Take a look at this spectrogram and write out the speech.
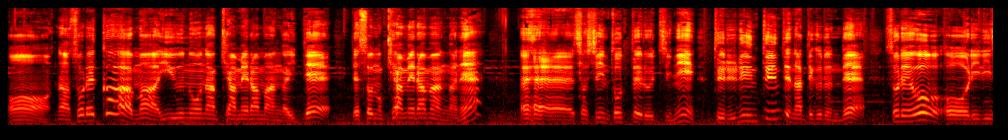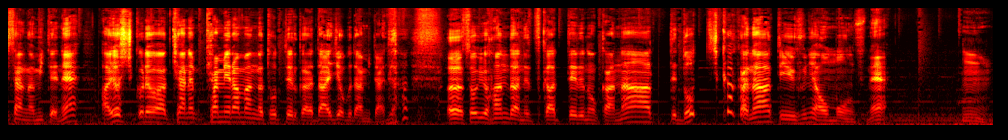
うん、なそれかまあ有能なキャメラマンがいてでそのキャメラマンがねえー、写真撮ってるうちに、トゥルルントゥンってなってくるんで、それをリリーさんが見てね、あ、よし、これはキャメラマンが撮ってるから大丈夫だみたいな そういう判断で使ってるのかなって、どっちかかなっていうふうには思うんですね。うん。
